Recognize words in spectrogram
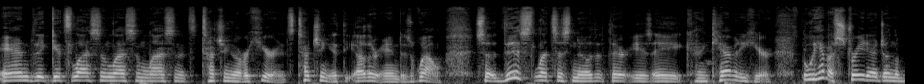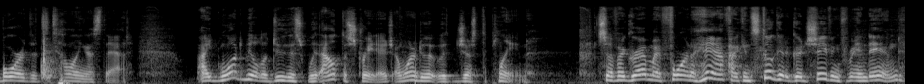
and it gets less and less and less, and it's touching over here, and it's touching at the other end as well. So this lets us know that there is a concavity here, but we have a straight edge on the board that's telling us that. I want to be able to do this without the straight edge. I want to do it with just the plane. So if I grab my four and a half, I can still get a good shaving from end to end.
